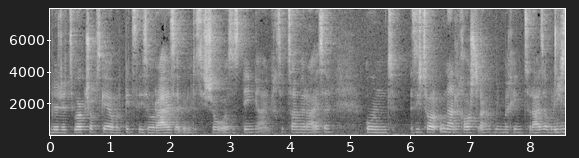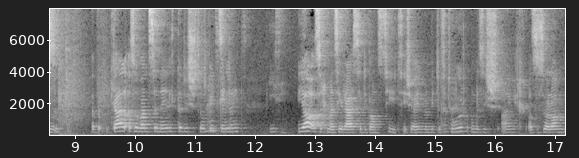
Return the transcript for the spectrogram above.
nicht jetzt Workshops geben, aber ein bisschen so reisen, weil das ist schon unser Ding eigentlich, so zusammen reisen. Und es ist zwar unendlich anstrengend mit einem Kind zu reisen, aber, immer, aber gell, also wenn es dann älter ist, so ein bisschen... Easy. Ja, also ich meine, sie reisen die ganze Zeit. Sie ist ja immer mit auf okay. Tour und es ist eigentlich, also solange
